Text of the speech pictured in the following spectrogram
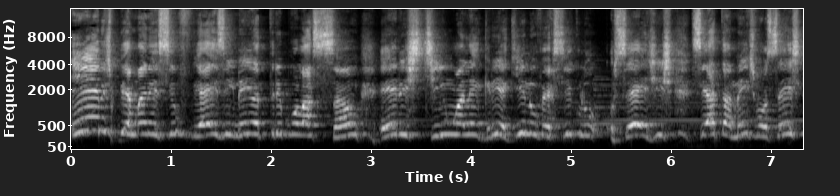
Eles permaneciam fiéis em meio à tribulação, eles tinham alegria. Aqui no versículo 6 diz: Certamente vocês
